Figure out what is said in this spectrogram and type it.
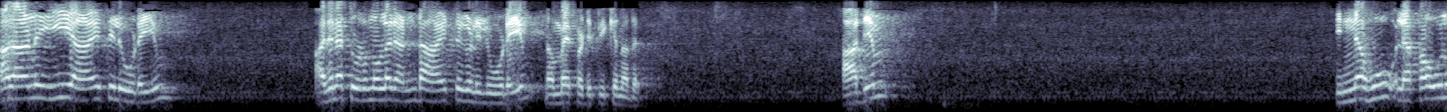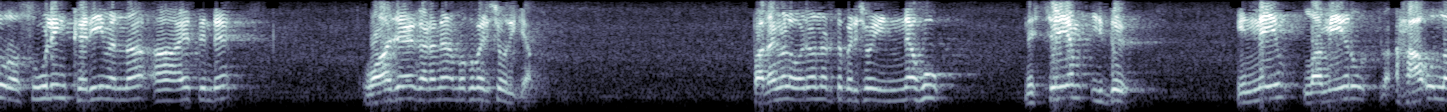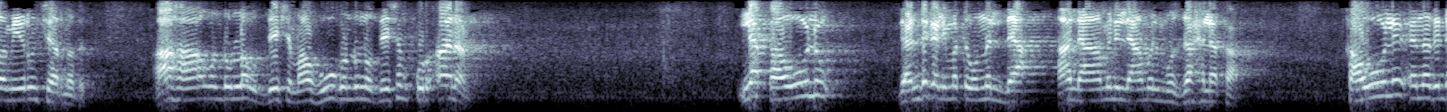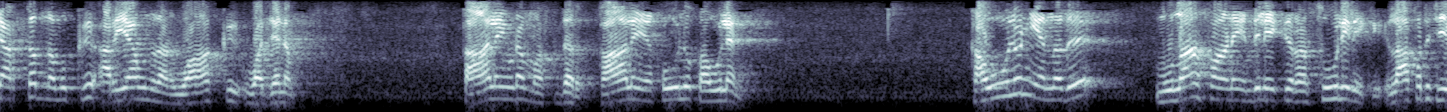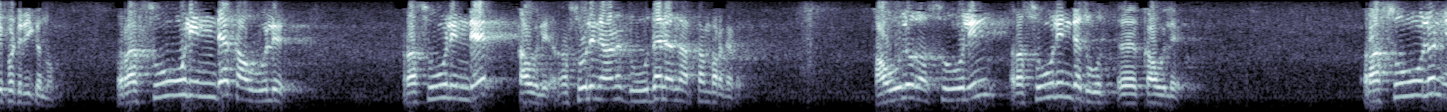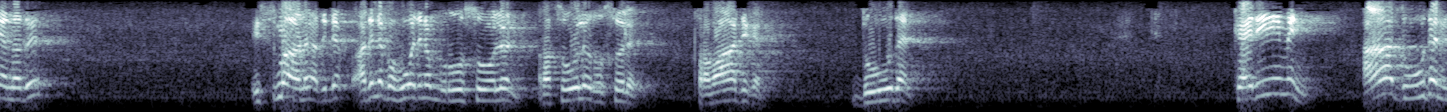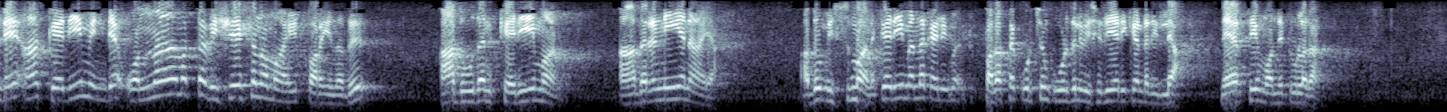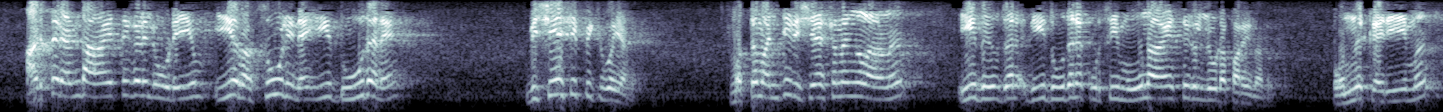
അതാണ് ഈ ആയത്തിലൂടെയും അതിനെ തുടർന്നുള്ള രണ്ട് രണ്ടായത്തുകളിലൂടെയും നമ്മെ പഠിപ്പിക്കുന്നത്. ആദ്യം ഇന്നഹു ലഖൗലു റസൂലിൻ കരീം എന്ന ആ ആയത്തിന്റെ വാചക ഘടന നമുക്ക് പരിശോധിക്കാം. പദങ്ങൾ ഓരോന്നെടുത്ത് പരിശോധി ഇന്നഹു. നിശ്ചയം ഇത്. ഇന്നയും ലമീറും ഹാവും ലമീറും ചേർന്നത്. ആ ഹാ കൊണ്ടുള്ള ഉദ്ദേശം ആ ഹൂ കൊണ്ടുള്ള ഉദ്ദേശം ഖുർആനാണ്. ല കൗലു. രണ്ട് കലിമത്ത് ഒന്ന് ല. ആ ലാമിന് ലാമുൽ മുസഹലഖ കൗൽ എന്നതിന്റെ അർത്ഥം നമുക്ക് അറിയാവുന്നതാണ്. വാക്ക് വചനം. കാലയുടെ മസ്ദർ കാല യഖൂലു കൗലൻ കൗലുൻ എന്നത് മുലാഫാണ് എന്തിലേക്ക്? റസൂലിലേക്ക് ഇലാഫത്ത് ചെയ്യപ്പെട്ടിരിക്കുന്നു. റസൂലിന്റെ കൗൽ റസൂലിന്റെ കൗൽ റസൂലിനാണ് ദൂതൻ എന്ന അർത്ഥം പറഞ്ഞത്. കൗലു റസൂലിൻ റസൂലിന്റെ കൗൽ റസൂലുൻ എന്നത് ഇസ്മാണ് അതിന്റെ അതിന്റെ ബഹുവചനം റുസൂലുൻ റസൂൽ റുസൂൽ പ്രവാചകൻ ദൂതൻ. കരീമിൻ ആ ദൂതന്റെ ആ കരീമിന്റെ ഒന്നാമത്തെ വിശേഷണമായി പറയുന്നത് ആ ദൂതൻ കരീമാണ് ആദരണീയനായ അതും ഇസ്മാണ്. കരീം എന്ന കരീം പദത്തെക്കുറിച്ചും കൂടുതൽ വിശദീകരിക്കേണ്ടതില്ല. നേരത്തെയും വന്നിട്ടുള്ളതാണ്. അടുത്ത രണ്ടായത്തുകളിലൂടെയും ഈ റസൂലിനെ ഈ ദൂതനെ വിശേഷിപ്പിക്കുകയാണ്. മൊത്തം അഞ്ച് വിശേഷണങ്ങളാണ് ഈ ദൂതന ഈ ദൂതനെ കുറിച്ച് ഈ മൂന്നായത്തുകളിലൂടെ പറയുന്നത്. ഒന്ന് കരീം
